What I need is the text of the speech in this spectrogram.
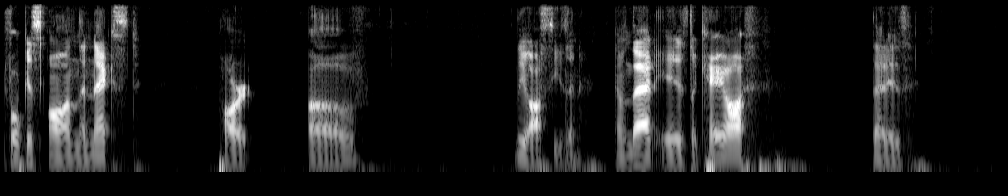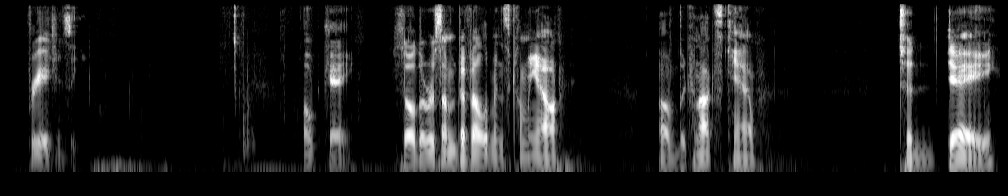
focus on the next part of the off season, and that is the chaos that is free agency. Okay, so there were some developments coming out of the Canucks camp today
